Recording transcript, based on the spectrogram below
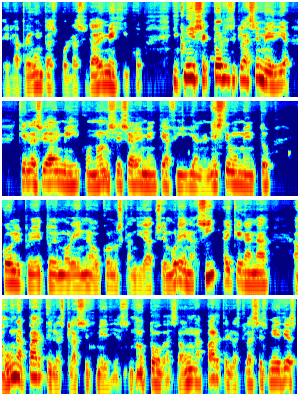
eh, la pregunta es por la Ciudad de México, incluye sectores de clase media que en la Ciudad de México no necesariamente afilian en este momento con el proyecto de Morena o con los candidatos de Morena. Sí, hay que ganar a una parte de las clases medias, no todas, a una parte de las clases medias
